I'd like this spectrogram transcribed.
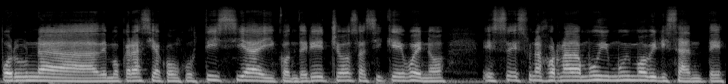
por una democracia con justicia y con derechos, así que bueno, es, es una jornada muy, muy movilizante.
